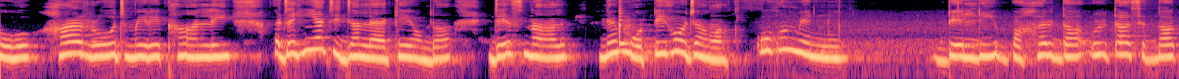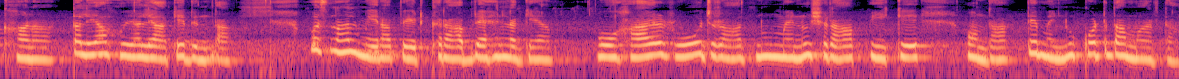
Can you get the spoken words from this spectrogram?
ਉਹ ਹਰ ਰੋਜ਼ ਮੇਰੇ ਖਾਣ ਲਈ ਅਜਿਹੀਆਂ ਚੀਜ਼ਾਂ ਲੈ ਕੇ ਆਉਂਦਾ, ਜਿਸ ਨਾਲ ਮੈਂ ਮੋਟੀ ਹੋ ਜਾਵਾਂ। ਉਹ ਮੈਨੂੰ ਡੇਲੀ ਬਾਹਰ ਦਾ ਉਲਟਾ ਸਿੱਧਾ ਖਾਣਾ ਤਲਿਆ ਹੋਇਆ ਲਿਆ ਕੇ ਦਿੰਦਾ। ਉਸ ਨਾਲ ਮੇਰਾ ਪੇਟ ਖਰਾਬ ਰਹਿਣ ਲੱਗਿਆ। ਉਹ ਹਰ ਰੋਜ਼ ਰਾਤ ਨੂੰ ਮੈਨੂੰ ਸ਼ਰਾਬ ਪੀ ਕੇ ਆਉਂਦਾ ਤੇ ਮੈਨੂੰ ਕੁੱਟਦਾ ਮਾਰਦਾ।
